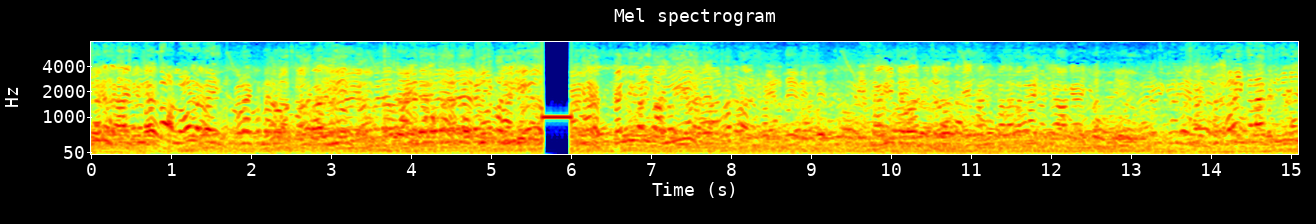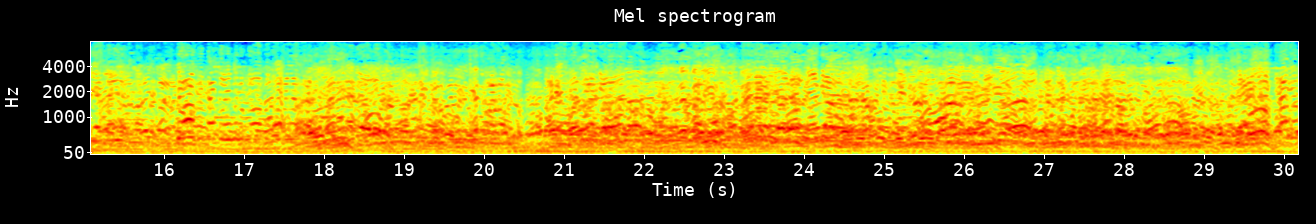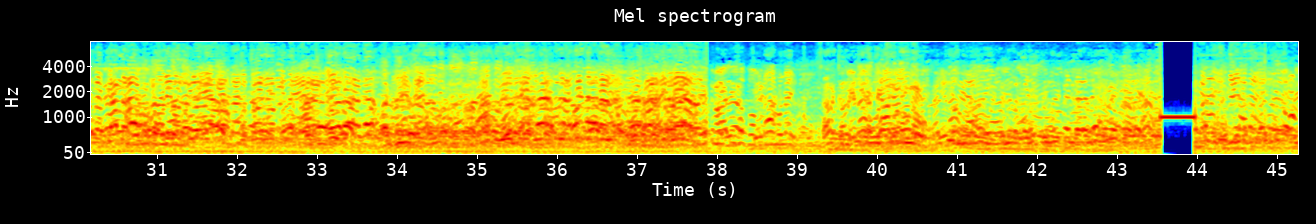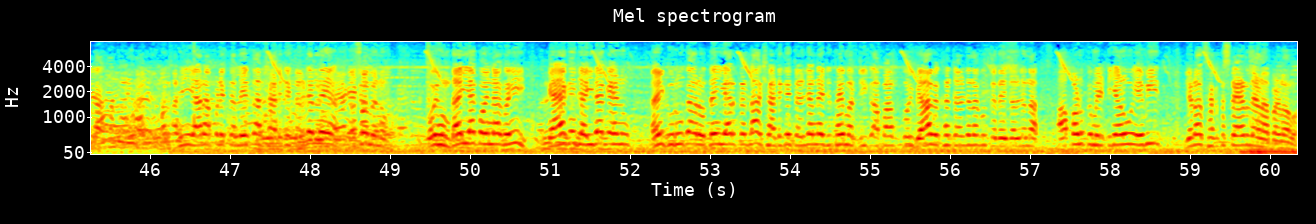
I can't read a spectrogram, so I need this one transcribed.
ਮੈਨੂੰ ਮੈਂ ਧੌਣ ਲਾਉਣ ਲੱਗਾ ਸੀ ਪਹਿਲੀ ਵਾਰੀ ਗੱਲ ਹੋਈ ਹੈ ਜਦੋਂ ਤੱਕ ਸਾਨੂੰ ਪਤਾ ਲੱਗਾ ਇੱਥੇ ਆ ਗਿਆ ਜੀ ਕੋਈ ਕਲਾ ਨਹੀਂ ਕਿਉਂ ਕੀਤਾ ਤੁਸੀਂ ਮੈਨੂੰ ਕਿਉਂ ਅਸੀਂ ਯਾਰ ਆਪਣੇ ਇਕੱਲੇ ਘਰ ਛੱਡ ਕੇ ਚੱਲ ਜੰਨੇ ਆ, ਦੱਸੋ ਮੈਨੂੰ। ਕੋਈ ਹੁੰਦਾ ਹੀ ਆ ਕੋਈ ਨਾ ਕੋਈ? ਕਹਿ ਕੇ ਜਾਈਦਾ ਕਿਸੇ ਨੂੰ। ਅਸੀਂ ਗੁਰੂ ਘਰ ਉਦਾਂ ਹੀ ਯਾਰ ਇਕੱਲਾ ਛੱਡ ਕੇ ਚੱਲ ਜੰਨੇ ਜਿੱਥੇ ਮਰਜ਼ੀ ਆਪਾਂ ਕੋਈ ਵਿਆਹ ਵੇਖਣ ਚੱਲ ਜਾਂਦਾ, ਕੋਈ ਕਿਤੇ ਚੱਲ ਜਾਂਦਾ। ਆਪਾਂ ਨੂੰ ਕਮੇਟੀਆਂ ਨੂੰ ਇਹ ਵੀ ਜਿਹੜਾ ਸਖਤ ਸਟੈਂਡ ਲੈਣਾ ਪੈਣਾ ਵਾ।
